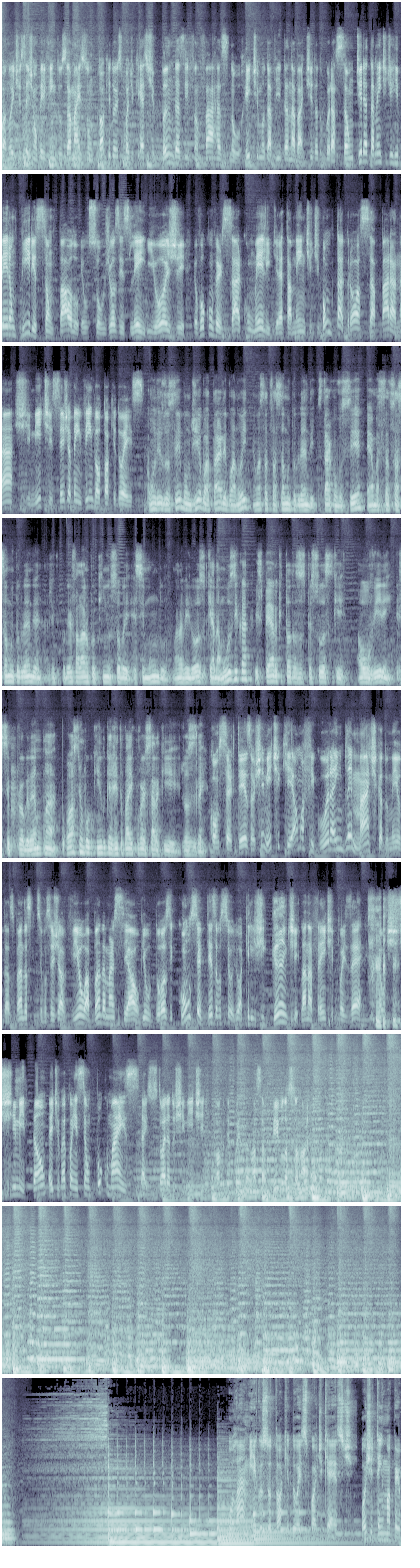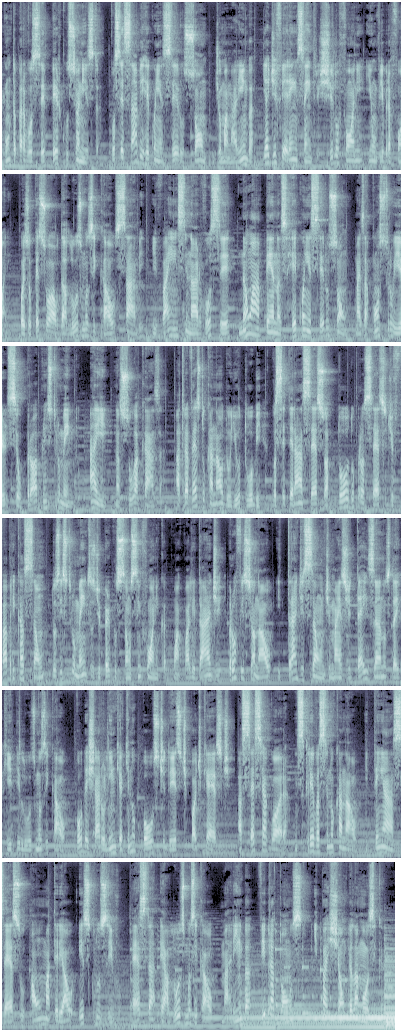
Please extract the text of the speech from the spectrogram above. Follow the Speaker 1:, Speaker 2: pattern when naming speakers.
Speaker 1: Boa noite, sejam bem-vindos a mais um Toque 2 Podcast Bandas e Fanfarras no ritmo da vida, na batida do coração, diretamente de Ribeirão Pires, São Paulo. Eu sou Josi Slay e hoje eu vou conversar com ele diretamente de Ponta Grossa, Paraná. Schmidt, seja bem-vindo ao Toque 2.
Speaker 2: Como diz você, bom dia, boa tarde, boa noite. É uma satisfação muito grande estar com você. É uma satisfação muito grande a gente poder falar um pouquinho sobre esse mundo maravilhoso que é da música. Espero que todas as pessoas que ao ouvirem esse programa gostem um pouquinho do que a gente vai conversar aqui, Josisley.
Speaker 1: Com certeza, o Schmidt, que é uma figura emblemática do meio das bandas. Se você já viu a banda marcial Pio 12, com certeza você olhou aquele gigante lá na frente, pois é, é o Schmidtão. A gente vai conhecer um pouco mais da história do Schmidt logo depois da nossa vírgula sonora. Amigos do Toque 2 Podcast. Hoje tem uma pergunta para você, percussionista. Você sabe reconhecer o som de uma marimba e a diferença entre xilofone e um vibrafone? Pois o pessoal da luz musical sabe e vai ensinar você não a apenas reconhecer o som, mas a construir seu próprio instrumento aí na sua casa. Através do canal do YouTube, você terá acesso a todo o processo de fabricação dos instrumentos de percussão sinfônica, com a qualidade profissional e tradição de mais de 10 anos da equipe Luz Musical. Vou deixar o link aqui no post deste podcast. Acesse agora, inscreva-se no canal e tenha acesso a um material exclusivo. Esta é a Luz Musical, marimba, vibratons e paixão pela música.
